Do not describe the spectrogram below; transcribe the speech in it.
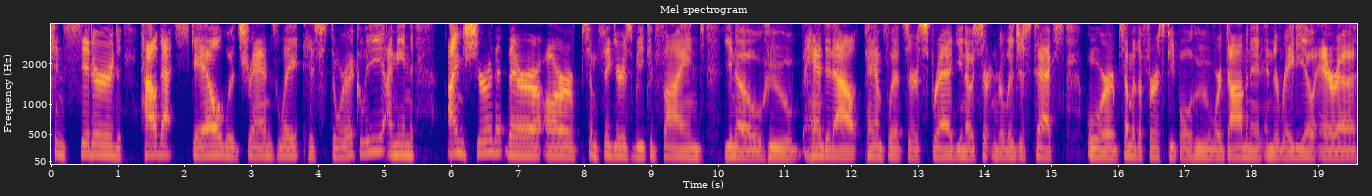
considered how that scale would translate historically. I mean, I'm sure that there are some figures we could find, you know, who handed out pamphlets or spread, you know, certain religious texts, or some of the first people who were dominant in the radio era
